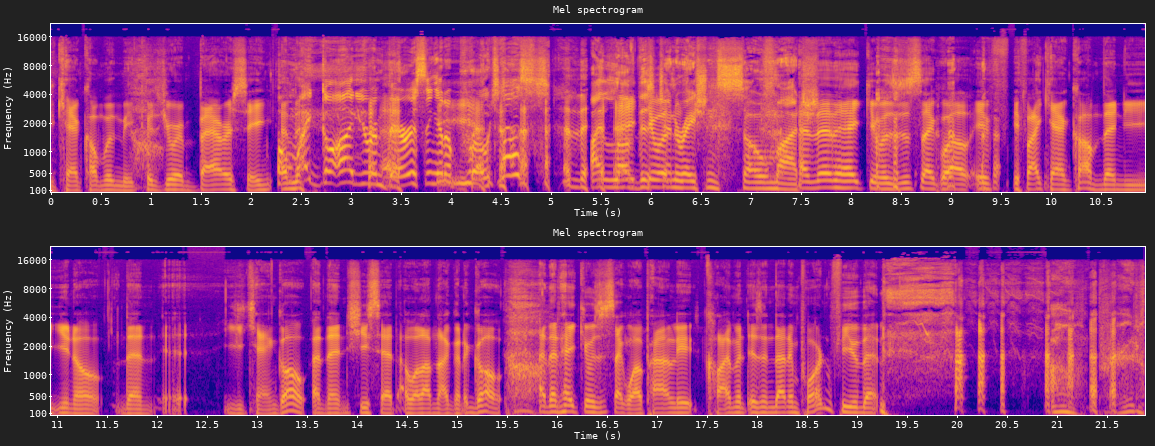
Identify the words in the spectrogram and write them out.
"You can't come with me because you're embarrassing." Oh and my God! You're embarrassing at a Yeah. protest. then, I love this was- generation so much. And then Heikki was just like, "Well, if if I can't come, then you you know then." Uh, you can't go. And then she said, oh, Well, I'm not going to go. And then Heikki was just like, Well, apparently climate isn't that important for you then. oh, brutal.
